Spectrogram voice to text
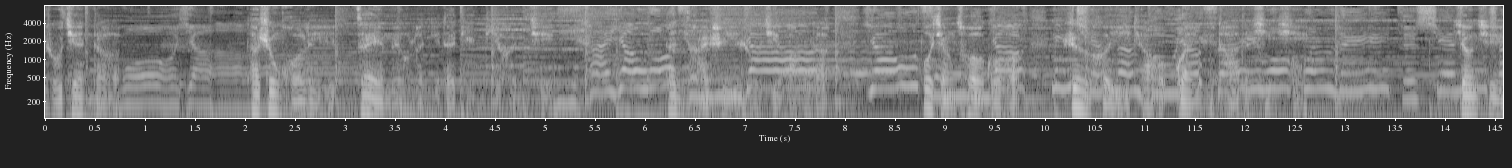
逐渐的，他生活里再也没有了你的点滴痕迹，但你还是一如既往的不想错过任何一条关于他的信息。相信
